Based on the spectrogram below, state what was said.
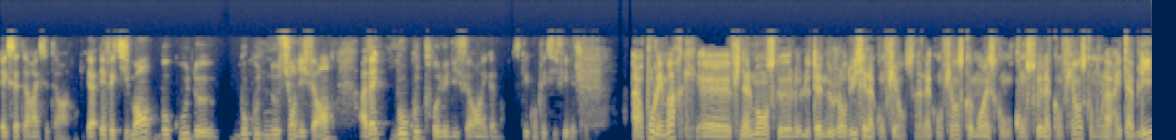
etc., etc. il y a effectivement beaucoup de, beaucoup de notions différentes avec beaucoup de produits différents également, ce qui complexifie les choses. Alors pour les marques, euh, finalement, ce que le, thème d'aujourd'hui, c'est la confiance. Hein. La confiance, comment est-ce qu'on construit la confiance, comment on la rétablit?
